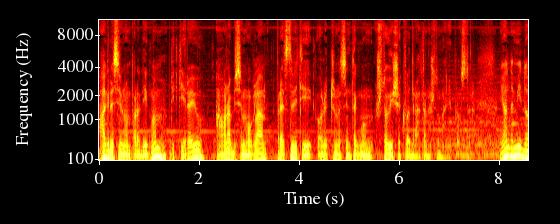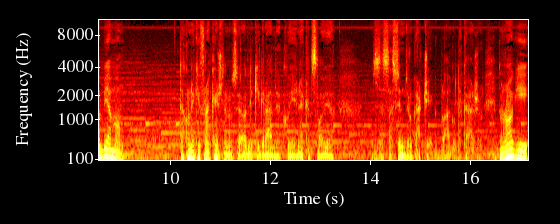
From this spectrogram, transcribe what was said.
agresivnom paradigmom diktiraju, a ona bi se mogla predstaviti oličena sintagmom što više kvadrata na što manje prostora. I onda mi dobijamo tako neki Frankensteinov se odlike grada koji je nekad slovio za sasvim drugačijeg blago da kažem. Mnogi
